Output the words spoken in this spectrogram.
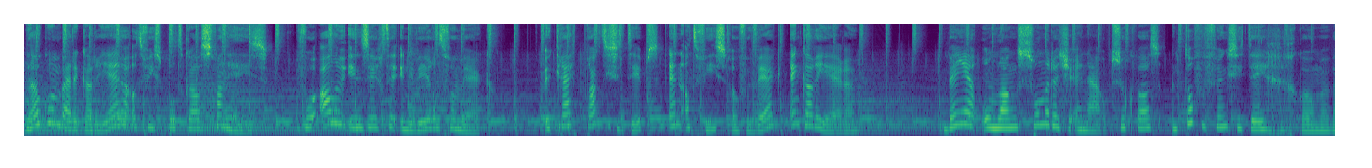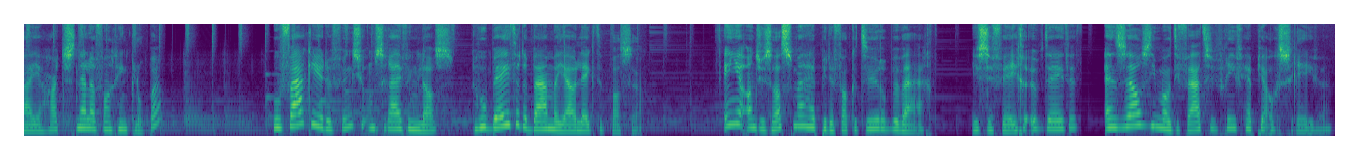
Welkom bij de carrièreadviespodcast van Hees. Voor al uw inzichten in de wereld van werk. U krijgt praktische tips en advies over werk en carrière. Ben jij onlangs, zonder dat je ernaar op zoek was, een toffe functie tegengekomen waar je hart sneller van ging kloppen? Hoe vaker je de functieomschrijving las, hoe beter de baan bij jou leek te passen. In je enthousiasme heb je de vacature bewaard, je cv geüpdated en zelfs die motivatiebrief heb je al geschreven.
